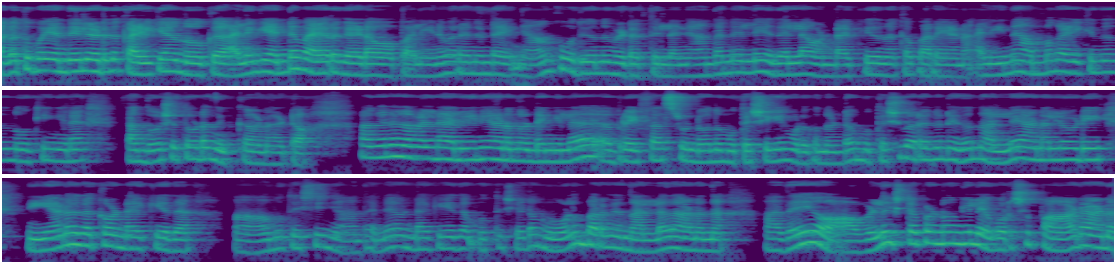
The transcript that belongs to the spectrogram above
അകത്ത് പോയി എന്തെങ്കിലും എടുത്ത് കഴിക്കാൻ നോക്ക്. അല്ലെങ്കിൽ എന്റെ വയറ് കേടാവോ. അപ്പോൾ അലീന പറയുന്നുണ്ട് ഞാൻ കൊതിയൊന്നും വിടത്തില്ല. ഞാൻ തന്നെയല്ലേ ഇതെല്ലാം ഉണ്ടാക്കിയതെന്നൊക്കെ പറയണം. അലീന അമ്മ കഴിക്കുന്നത് നോക്കി ഇങ്ങനെ സന്തോഷത്തോടെ നിൽക്കുകയാണ് കേട്ടോ. അങ്ങനെ നമ്മളുടെ അലീനയാണെന്നുണ്ടെങ്കിൽ ബ്രേക്ക്ഫാസ്റ്റ് ഉണ്ടോയെന്ന് മുത്തശ്ശിക്കും കൊടുക്കുന്നുണ്ട്. മുത്തശ്ശി പറയുന്നുണ്ട് ഇത് നല്ലതാണല്ലോടി. നീയാണോ ഇതൊക്കെ ഉണ്ടാക്കിയത്? ആ മുത്തശ്ശി ഞാൻ തന്നെ ഉണ്ടാക്കിയത്. മുത്തശ്ശിയുടെ മോളും പറഞ്ഞു നല്ലതാണെന്ന്. അതെയോ അവൾ ഇഷ്ടപ്പെടണമെങ്കിലേ കുറച്ച് പാടാണ്.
